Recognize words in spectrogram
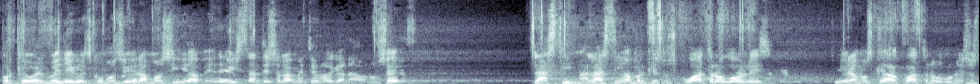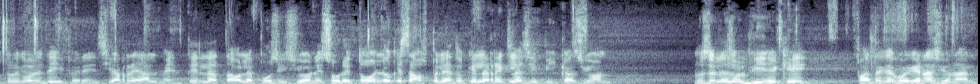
Porque vuelvo y digo, es como si hubiéramos ido de distante y solamente hemos ganado 1-0. Lástima, lástima, porque esos cuatro goles, si hubiéramos quedado 4-1, esos tres goles de diferencia realmente en la tabla de posiciones, sobre todo en lo que estamos peleando, que es la reclasificación, no se les olvide que falta que juegue Nacional.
